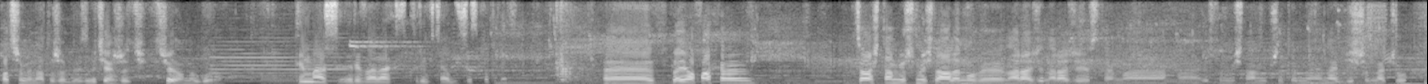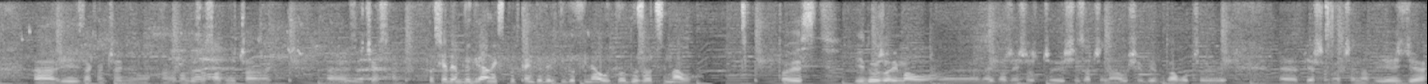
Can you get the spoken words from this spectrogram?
patrzymy na to, żeby zwyciężyć z Zieloną Górą. Ty masz rywala, z którym chciałbyś się spotkać? E, w playoffach e, coś tam już myślę, ale mówię, na razie, na razie jestem, e, e, jestem myślami przy tym e, najbliższym meczu e, i zakończeniu e, rundy zasadniczej e, zwycięstwem. Po 7 wygranych spotkań do wielkiego finału to dużo czy mało? To jest i dużo i mało. Najważniejsze, czy się zaczyna u siebie w domu, czy e, pierwsze mecze na wyjeździe, e,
